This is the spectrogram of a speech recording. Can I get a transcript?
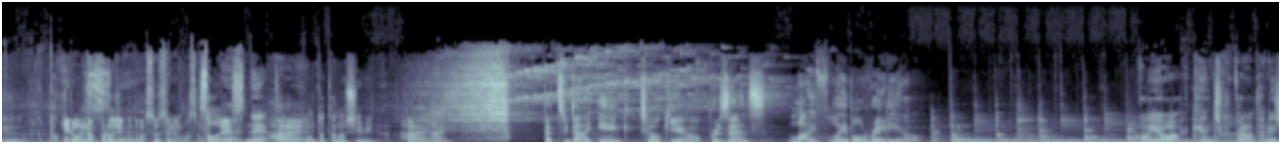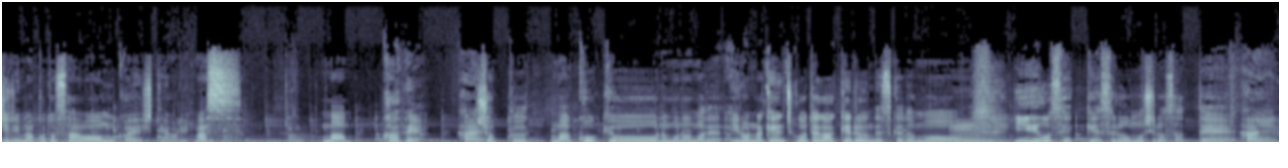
えうんいうところですねいろんなプロジェクトが進んでますもんね。そうですね。はい。本当楽しみだ。はい。はい。Betsudai Inc. Tokyo presents Life Label Radio. 今夜は建築家の谷尻誠さんをお迎えしております。まあカフェはい。ショップ、まあ、公共のものまでいろんな建築を手掛けるんですけども、うん家を設計する面白さってはい。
